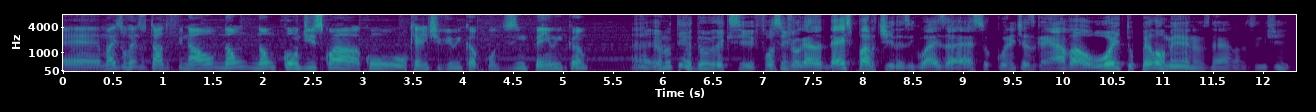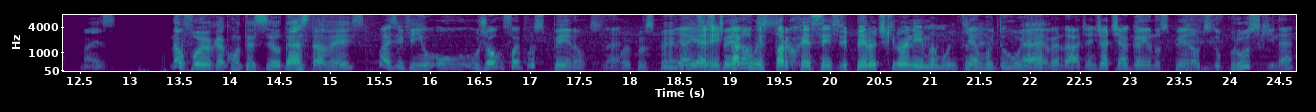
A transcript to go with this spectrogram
É, mas o resultado final não, não condiz com, a- com o que a gente viu em campo, com o desempenho em campo. É, eu não tenho dúvida que se fossem jogadas 10 partidas iguais a essa, o Corinthians ganhava 8 pelo menos delas. Enfim, mas não foi o que aconteceu desta vez. Mas enfim, o- o, jogo foi pros pênaltis, né? Foi pros E pênaltis. aí E a gente tá com um pênaltis- histórico recente de pênalti que não anima muito, Que né? é muito ruim, É. é. verdade. A gente já tinha ganho nos pênaltis do Brusque, né?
